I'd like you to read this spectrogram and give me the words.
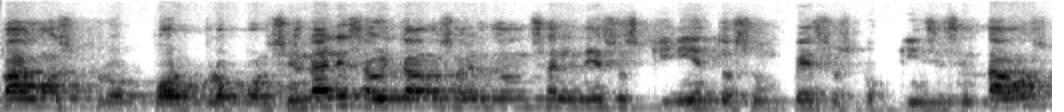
pagos por proporcionales, ahorita vamos a ver de dónde salen esos 501 pesos con 15 centavos,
